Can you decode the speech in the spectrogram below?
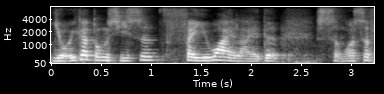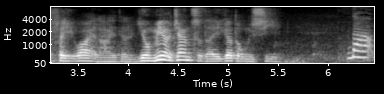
有一个东西是非外来的，什么是非外来的？有没有这样子的一个东西？那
